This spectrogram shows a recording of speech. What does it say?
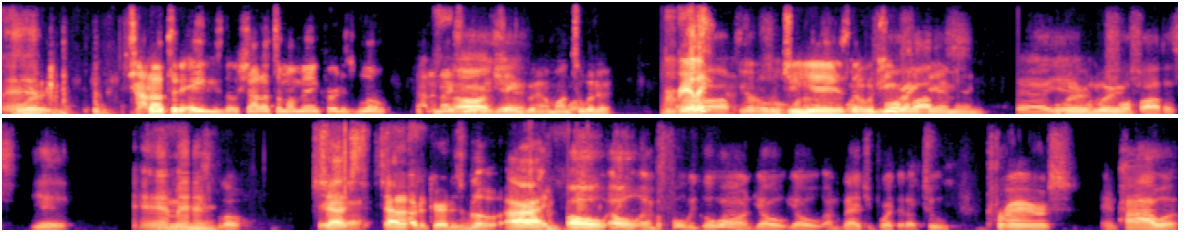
man. Shout out to the 80s, though. Shout out to my man Kurtis Blow. Had a nice Oh, little exchange yeah. with him on Twitter. Really? Oh, The beautiful. OG, yeah, it's the of OG right there, man. Yeah, yeah. Word, one of word. the forefathers. Yeah. Yeah, man. man. Blow. Shout, shout out to Kurtis Blow. All right. Oh, oh, and before we go on, yo, yo, I'm glad you brought that up too. Prayers and power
